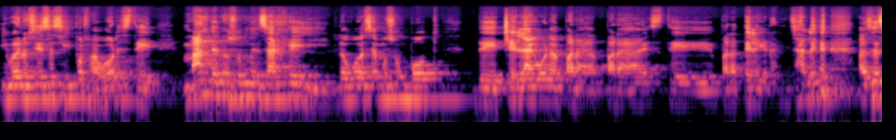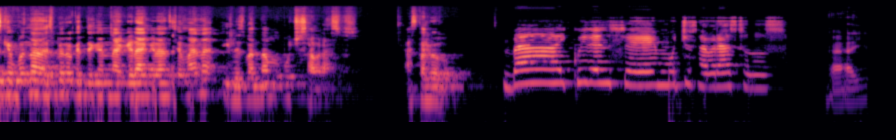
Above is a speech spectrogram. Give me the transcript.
Y bueno, si es así, por favor, este, mándenos un mensaje y luego hacemos un bot de Chelágora para, para, este, para Telegram, ¿sale? Así es que pues nada, espero que tengan una gran, gran semana y les mandamos muchos abrazos. Hasta luego. Bye, cuídense, muchos abrazos. Bye.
